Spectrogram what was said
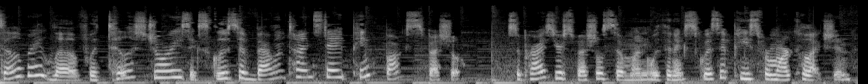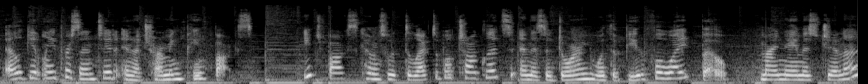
Celebrate love with Tillis Jewelry's exclusive Valentine's Day Pink Box Special. Surprise your special someone with an exquisite piece from our collection, elegantly presented in a charming pink box. Each box comes with delectable chocolates and is adorned with a beautiful white bow. My name is Jenna,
